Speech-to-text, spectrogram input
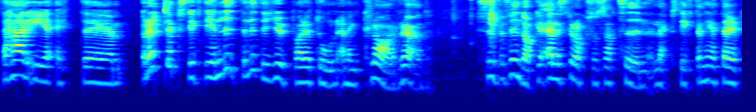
Det här är ett eh, rött läppstift i en lite lite djupare ton än en klarröd. Superfin dock, jag älskar också satin läppstift. Den heter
